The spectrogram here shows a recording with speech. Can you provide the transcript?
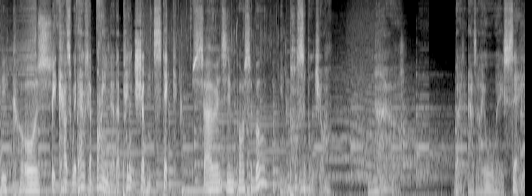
Because. Because without a binder, the paint shouldn't stick. So it's impossible? Impossible, John. No. But as I always say,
